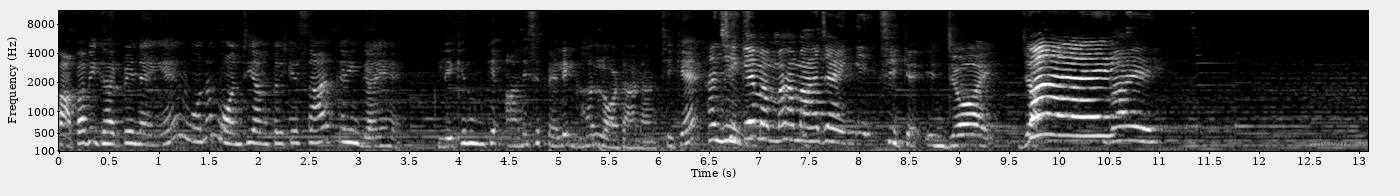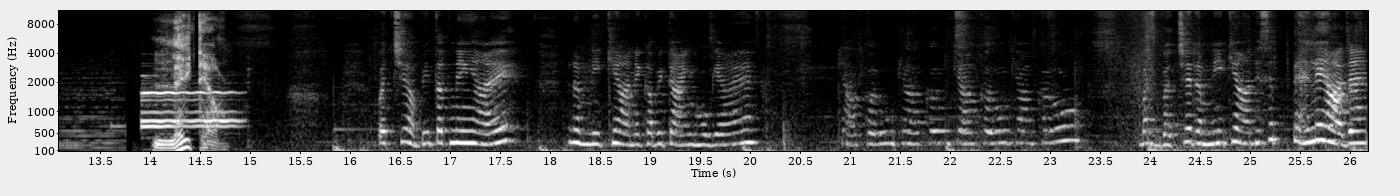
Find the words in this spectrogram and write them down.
पापा भी घर पे नहीं है वो ना मोंटी अंकल के साथ कहीं गए हैं। लेकिन उनके आने से पहले घर लौट आना ठीक है? हाँ ठीक है मम्मा हम आ जाएँगे। ठीक है इंजॉय बाय बाय Later. बच्चे अभी तक नहीं आए। रमनी के आने का भी टाइम हो गया है। क्या करूँ क्या करूँ क्या करूँ क्या करूँ? बस बच्चे रमनी के आने से पहले आ जाएँ।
